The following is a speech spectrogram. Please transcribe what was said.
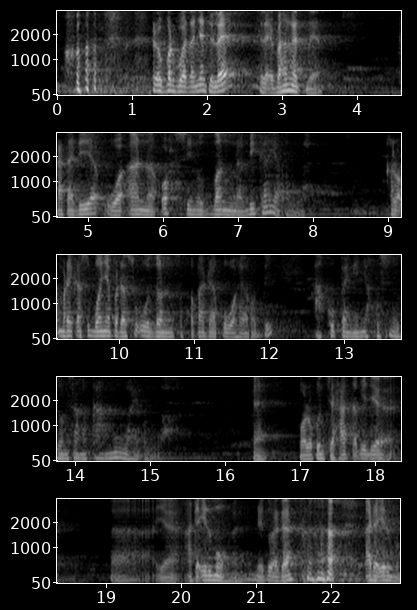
Lalu perbuatannya jelek, jelek banget ya. Kata dia, wa ana uhsinu dhanna bika ya Allah. Kalau mereka semuanya pada suudzon kepada aku wahai Rabbi, aku pengennya husnudzon sama kamu wahai Allah. Nah, walaupun jahat tapi dia uh, ya ada ilmu. Nah, itu ada ada ilmu.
